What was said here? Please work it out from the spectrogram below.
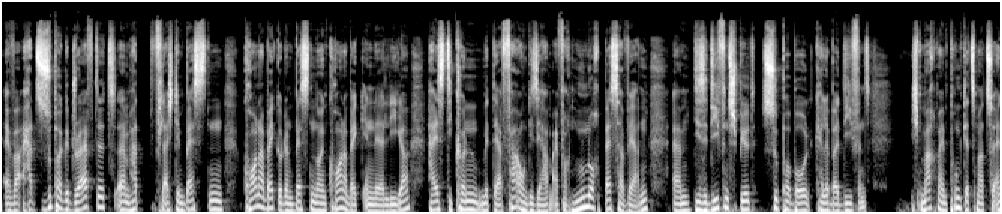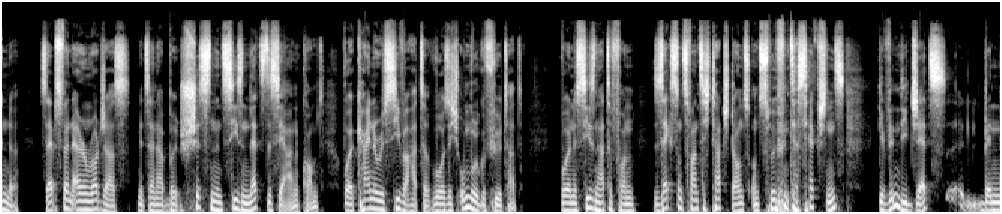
Er war, hat super gedraftet, ähm, hat vielleicht den besten Cornerback oder den besten neuen Cornerback in der Liga. Heißt, die können mit der Erfahrung, die sie haben, einfach nur noch besser werden. Ähm, diese Defense spielt Super Bowl Caliber Defense. Ich mache meinen Punkt jetzt mal zu Ende. Selbst wenn Aaron Rodgers mit seiner beschissenen Season letztes Jahr ankommt, wo er keine Receiver hatte, wo er sich unwohl gefühlt hat, wo er eine Season hatte von 26 Touchdowns und 12 Interceptions, gewinnen die Jets, wenn,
